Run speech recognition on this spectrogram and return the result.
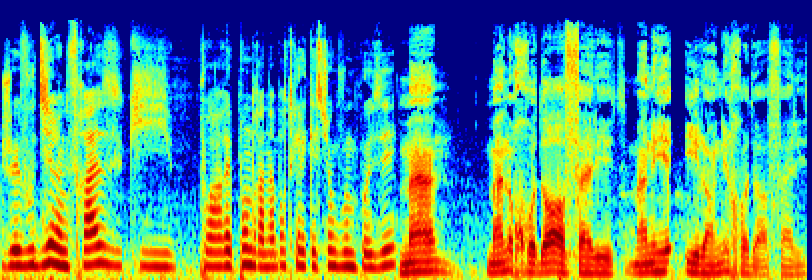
Je vais vous dire une phrase qui pourra répondre à n'importe quelle question que vous me posez. من منو خدا آفرید منو یه ایرانی خدا آفرید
